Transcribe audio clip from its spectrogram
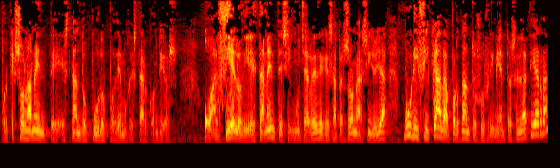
porque solamente estando puros podemos estar con Dios. O al cielo directamente, si muchas veces que esa persona ha sido ya purificada por tantos sufrimientos en la tierra,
